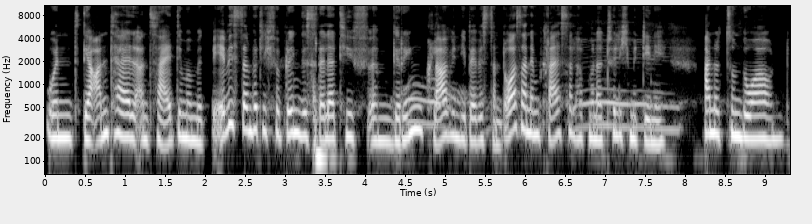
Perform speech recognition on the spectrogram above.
Und der Anteil an Zeit, den man mit Babys dann wirklich verbringt, ist relativ ähm, gering. Klar, wenn die Babys dann da sind im Kreis, dann hat man natürlich mit denen auch noch zum Tor und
